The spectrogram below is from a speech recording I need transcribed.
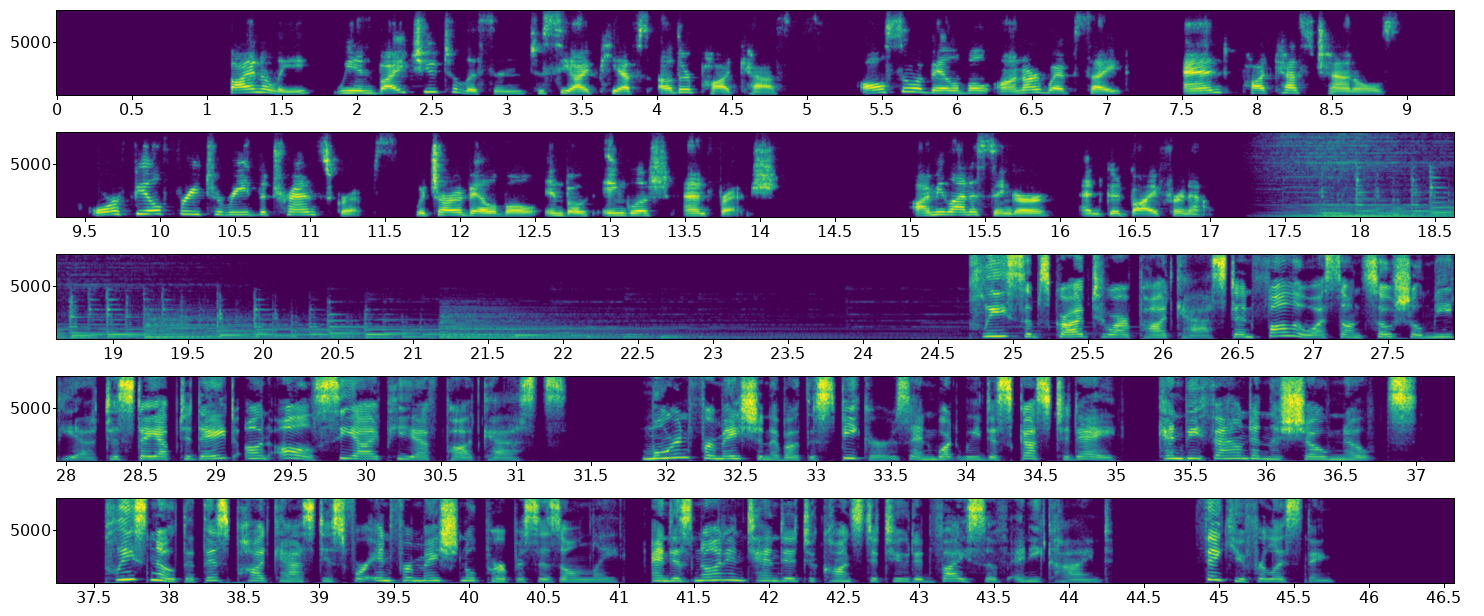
Finally, we invite you to listen to CIPF's other podcasts, also available on our website and podcast channels, or feel free to read the transcripts, which are available in both English and French. I'm Ilana Singer, and goodbye for now. Please subscribe to our podcast and follow us on social media to stay up to date on all CIPF podcasts. More information about the speakers and what we discussed today can be found in the show notes. Please note that this podcast is for informational purposes only and is not intended to constitute advice of any kind. Thank you for listening.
